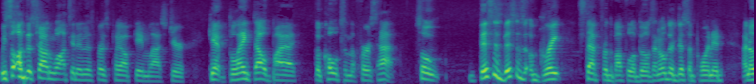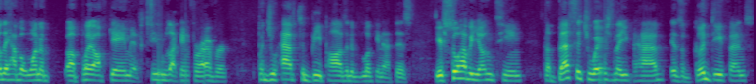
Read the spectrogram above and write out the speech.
We saw Deshaun Watson in his first playoff game last year get blanked out by the Colts in the first half. So this is this is a great step for the Buffalo Bills. I know they're disappointed. I know they haven't won a, a playoff game. It seems like in forever, but you have to be positive looking at this. You still have a young team. The best situation that you can have is a good defense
